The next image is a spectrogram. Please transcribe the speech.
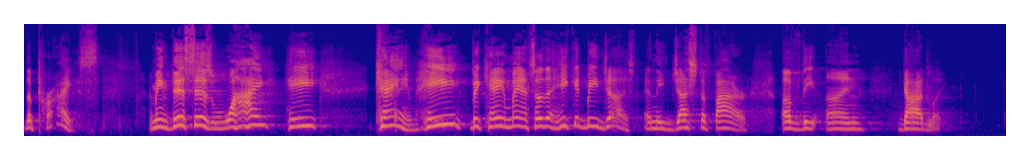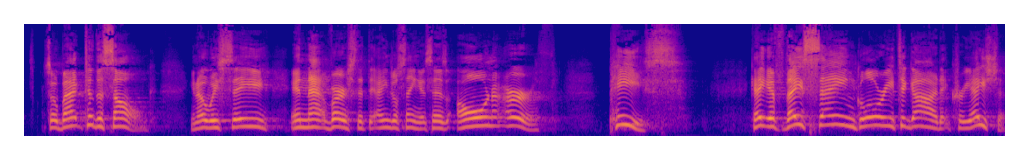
the price. I mean, this is why he came. He became man so that he could be just and the justifier of the ungodly. So, back to the song. You know, we see in that verse that the angels sing, it says, On earth, peace. Okay, if they sang glory to God at creation,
